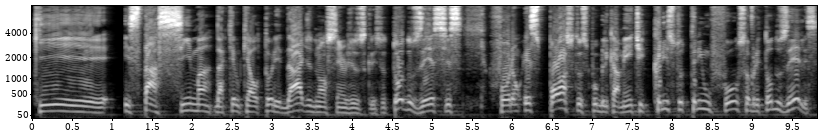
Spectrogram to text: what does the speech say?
que está acima daquilo que é a autoridade do nosso Senhor Jesus Cristo. Todos esses foram expostos publicamente e Cristo triunfou sobre todos eles.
